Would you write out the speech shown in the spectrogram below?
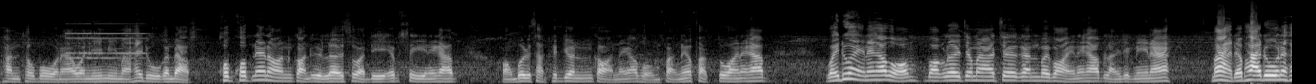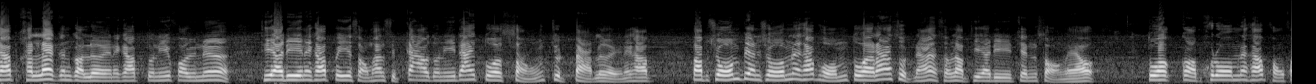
1,000 Turbo นะวันนี้มีมาให้ดูกันแบบครบๆแน่นอนก่อนอื่นเลยสวัสดี FC นะครับ ของบริษัทเพชรยนต์ก่อนนะครับผมฝากเนื้อฝากตัวนะครับ ไว้ด้วยนะครับผมบอกเลยจะมาเจอกันบ่อยๆนะครับหลังจากนี้นะ มาเดี๋ยวพาดูนะครับคันแรกกันก่อนเลยนะครับ ตัวนี้ Fortuner TRD นะครับปี 2019 ตัวนี้ได้ตัว 2.8 เลยนะครับปรับโฉมเปลี่ยนโฉมนะครับผมตัวล่าสุดนะสำหรับ TRD Gen 2 แล้ว ตัวกรอบโครมนะครับของไฟ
